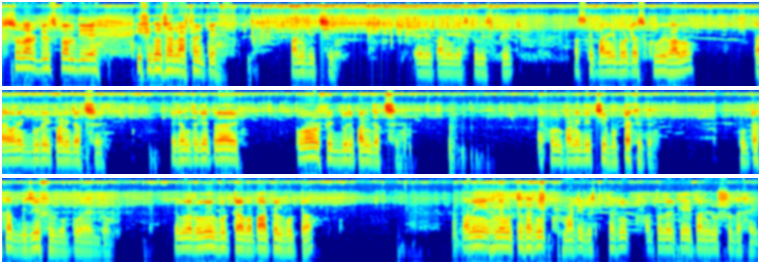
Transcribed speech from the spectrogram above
সোলার বিলস পাম্প দিয়ে কৃষিকালচার নার্সারিতে পানি দিচ্ছি। এই যে পানির অ্যাকচুয়ালি স্পিড। আজকে পানির ভোল্টেজ খুবই ভালো, তাই অনেক দূরেই পানি যাচ্ছে। এখান থেকে প্রায় পনেরো ফিট দূরে পানি যাচ্ছে। এখন পানি দিচ্ছি ভুট্টা খেতে। ভুট্টা খাত ভিজিয়ে ফেলব পুরো একদম। এগুলো রঙিন ভুট্টা বা পার্পেল ভুট্টা। পানি এখানে উঠতে থাকুক, মাটি ভিজতে থাকুক, আপনাদেরকে এই পানির উৎস দেখাই।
